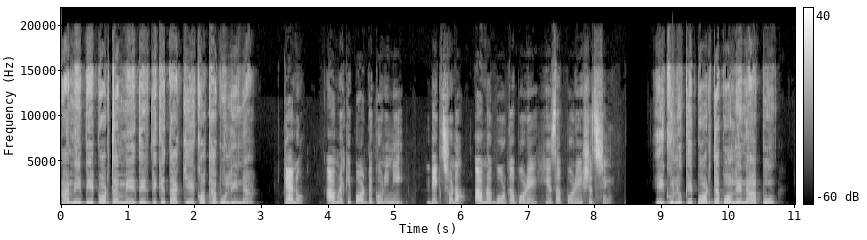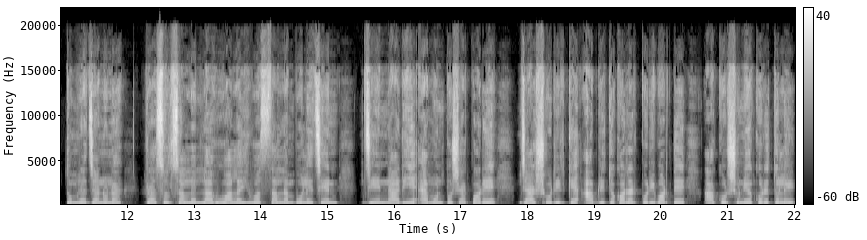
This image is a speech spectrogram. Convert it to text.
আমি বেপর্দা মেয়েদের দিকে তাকিয়ে কথা বলি না। কেন? আমরা কি পর্দা করিনি? দেখছ না, আমরা বোরকা পরে, হিজাব পরে এসেছি। এগুলোকে পর্দা বলে না, আপু। তোমরা জানো না, রাসুল সাল্লাল্লাহু আলাইহাসাল্লাম বলেছেন যে নারী এমন পোশাক পরে যা শরীরকে আবৃত করার পরিবর্তে আকর্ষণীয় করে তোলে,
